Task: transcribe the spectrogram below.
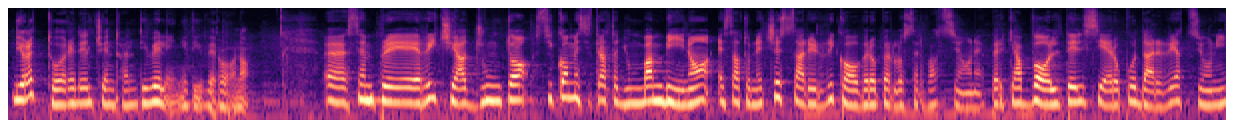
direttore del centro antiveleni di Verona. Eh, sempre Ricci ha aggiunto, siccome si tratta di un bambino è stato necessario il ricovero per l'osservazione, perché a volte il siero può dare reazioni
